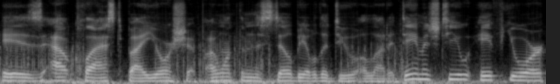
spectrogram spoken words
is outclassed by your ship. I want them to still be able to do a lot of damage to you if you're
